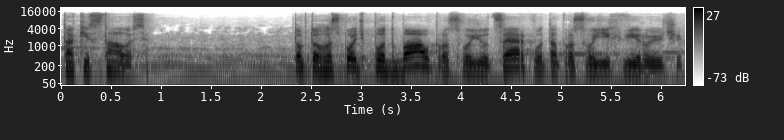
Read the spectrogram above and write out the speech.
Так і сталося. Тобто Господь подбав про свою церкву та про своїх віруючих.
